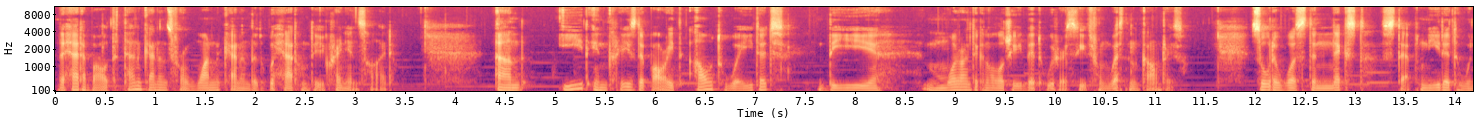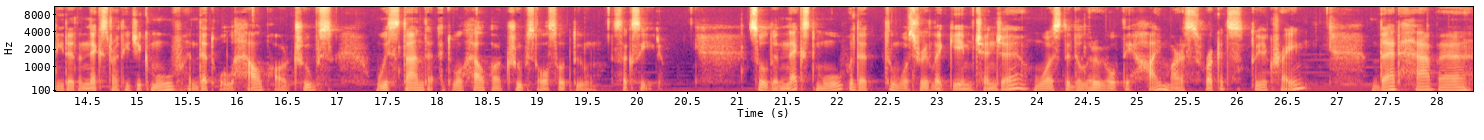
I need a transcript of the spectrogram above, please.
They had about 10 cannons for one cannon that we had on the Ukrainian side. And it increased the power, it outweighed the modern technology that we received from Western countries. So that was the next step needed. We needed the next strategic move that will help our troops withstand and will help our troops also to succeed. So the next move that was really a game changer was the delivery of the HIMARS rockets to Ukraine that have a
